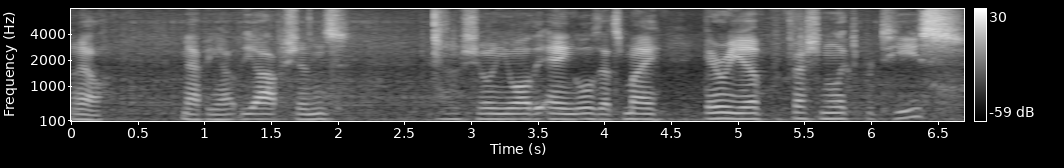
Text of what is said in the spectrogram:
Well, mapping out the options, uh, showing you all the angles. That's my area of professional expertise.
